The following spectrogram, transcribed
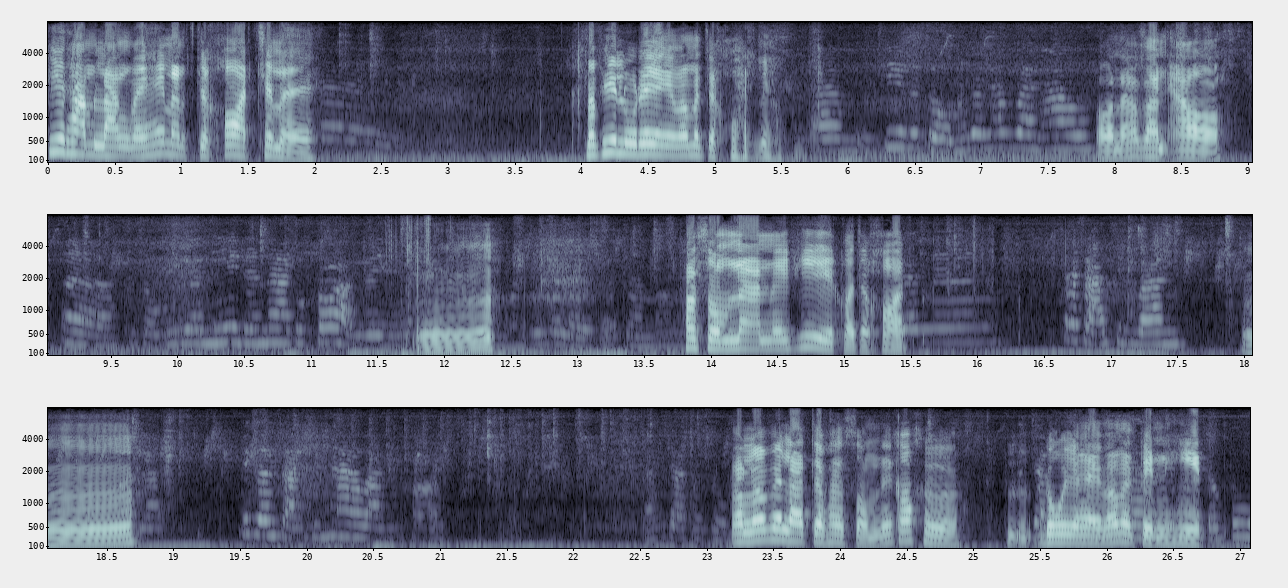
พี่ทำรังไว้ให้มันจะคลอดใช่ไหม ใช่แล้วพี่รู้ได้ยังไงว่ามันจะคลอดเร็วตามที่ผสมก็นับวันเอาอ๋อนะวันเอาเออผสมเดือนนี้เดือนหน้าก็คลอดเลยอืมมันก็เลยก็จะมาผสมนานไหมพี่กว่าจะคลอด เดือนหนึงถ้าสามสิบวัน อืมไม่เกินสามสิบห้าวันคลอดหลังจากผสมเอาแล้วเวลาจะผสมนี่ก็คือ ดูยังไงว่ามันเป็นฮีทตัวผู้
